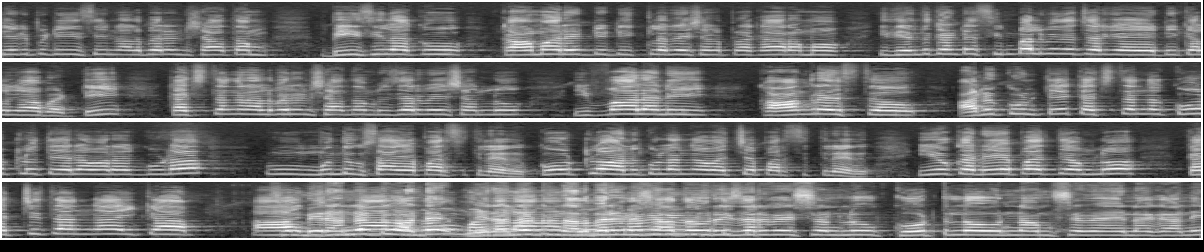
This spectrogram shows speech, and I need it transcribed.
జడ్పీటీసీ నలభై రెండు శాతం బీసీలకు కామారెడ్డి డిక్లరేషన్ ప్రకారము ఇది ఎందుకంటే సింబల్ మీద జరిగే ఎన్నికలు కాబట్టి ఖచ్చితంగా నలభై రెండు శాతం రిజర్వేషన్లు ఇవ్వాలని కాంగ్రెస్ అనుకుంటే ఖచ్చితంగా కోర్టులో తేరే వరకు కూడా ముందుకు సాగే పరిస్థితి లేదు. కోర్టులో అనుకూలంగా వచ్చే పరిస్థితి లేదు. ఈ యొక్క నేపథ్యంలో ఖచ్చితంగా ఇక నలభై రెండు శాతం రిజర్వేషన్లు కోర్టులో ఉన్న అంశమే అయినా కానీ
